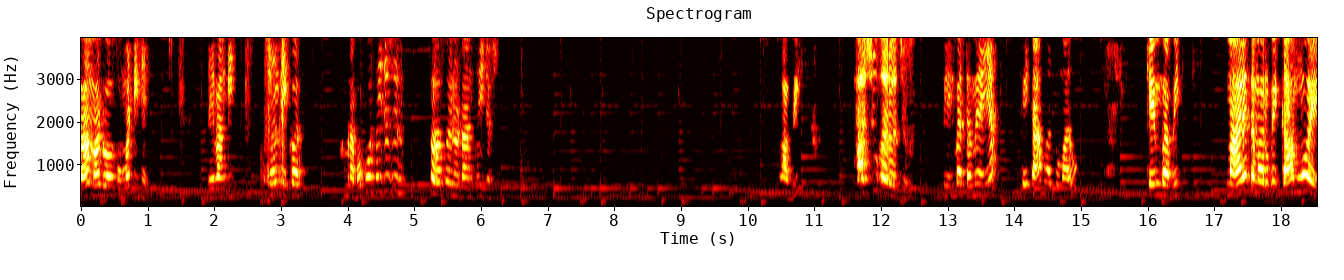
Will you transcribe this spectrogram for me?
કામ આડું આવતું મટી જાય. દેવાંગી જલ્દી કર. હમણાં બપોર થઈ જશે ને તો રસોઈનો ટાઈમ થઈ જશે. ભાભી હા શું કરો છો? બેનબા તમે અહીંયા? કઈ કામ હતું મારું? કેમ ભાભી? મારે તમારું કઈ કામ હોય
